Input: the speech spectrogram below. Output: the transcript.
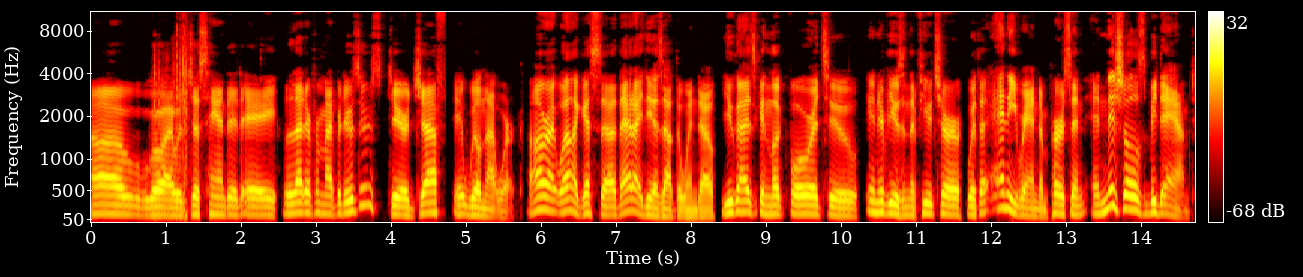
uh, I was just handed a letter from my producers. Dear Jeff, it will not work. All right, well, I guess uh, that idea is out the window. You guys can look forward to interviews in the future with any random person. Initials be damned.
